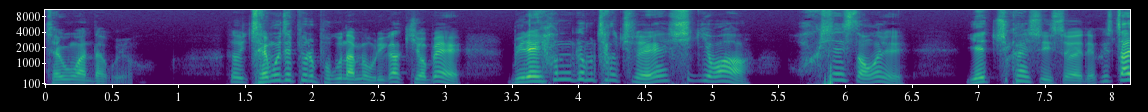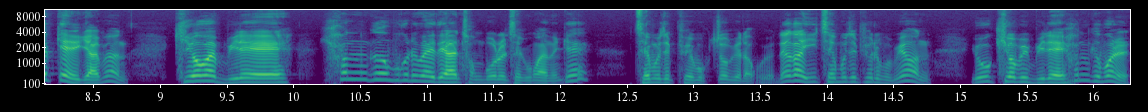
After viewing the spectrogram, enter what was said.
제공한다고요. 그래서 재무제표를 보고 나면 우리가 기업의 미래 현금 창출의 시기와 확실성을 예측할 수 있어야 돼요. 그래서 짧게 얘기하면 기업의 미래 현금 흐름에 대한 정보를 제공하는 게 재무제표의 목적이라고요. 내가 이 재무제표를 보면 이 기업의 미래 현금을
